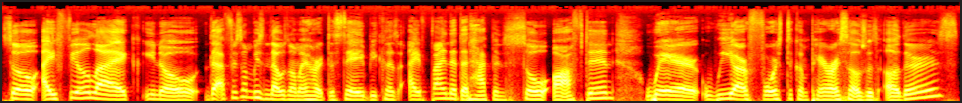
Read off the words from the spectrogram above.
So I feel like, you know, that for some reason that was on my heart to say because I find that that happens so often where we are forced to compare ourselves with others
